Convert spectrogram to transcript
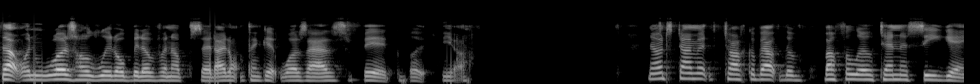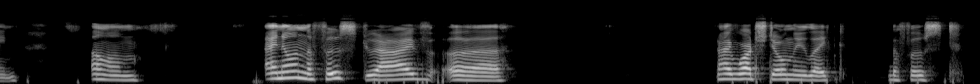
that one was a little bit of an upset. I don't think it was as big, but yeah. Now it's time to talk about the Buffalo Tennessee game. Um I know in the first drive, uh I watched only like the first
